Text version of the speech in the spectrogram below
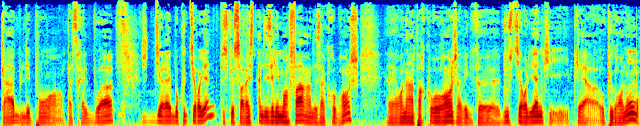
câbles, des ponts en passerelle bois. Je dirais beaucoup de tyroliennes, puisque ça reste un des éléments phares hein, des acrobranches. Euh, on a un parcours orange avec euh, 12 tyroliennes qui plaît au plus grand nombre.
